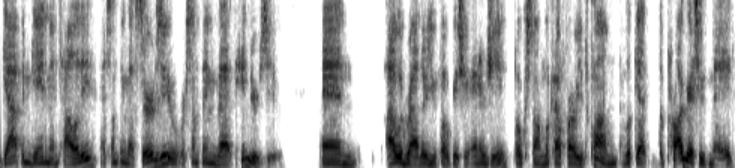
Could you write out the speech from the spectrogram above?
gap and gain mentality as something that serves you or something that hinders you. And I would rather you focus your energy, focus on look how far you've come and look at the progress you've made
